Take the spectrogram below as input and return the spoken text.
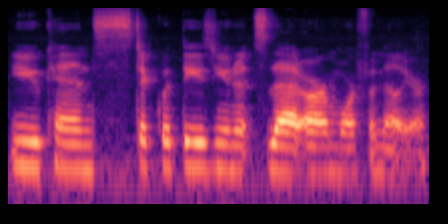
you can stick with these units that are more familiar.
